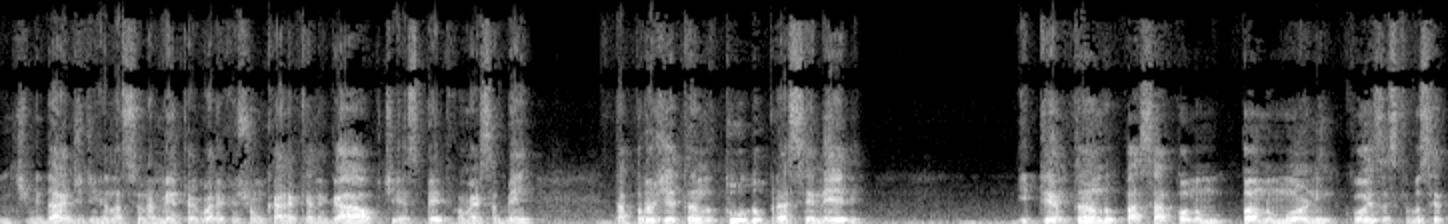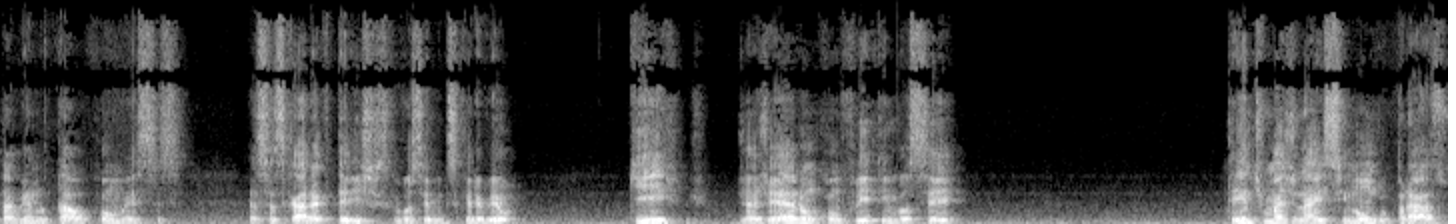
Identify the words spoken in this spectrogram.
intimidade, de relacionamento, e agora que achou um cara que é legal, que te respeita conversa bem, está projetando tudo para ser nele e tentando passar pano, pano morno em coisas que você está vendo, tal como esses, essas características que você me descreveu, que já geram um conflito em você, Tente imaginar isso em longo prazo.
